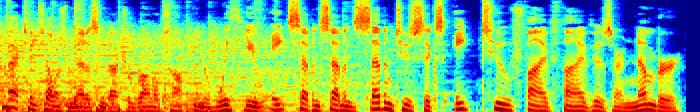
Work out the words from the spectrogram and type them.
Welcome back to Intelligent Medicine. Dr. Ronald Hoffman with you. 877-726-8255 is our number.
